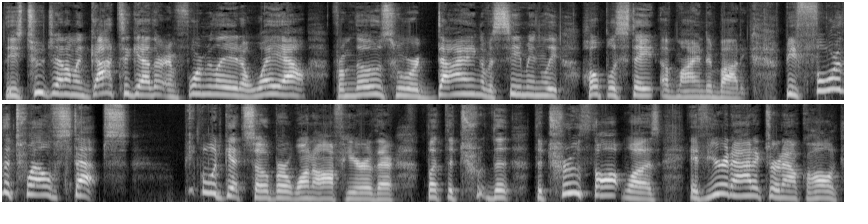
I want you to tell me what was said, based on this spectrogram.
these two gentlemen got together and formulated a way out from those who were dying of a seemingly hopeless state of mind and body. Before the 12 steps, people would get sober one off here or there but the, tr- the, the true thought was if you're an addict or an alcoholic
